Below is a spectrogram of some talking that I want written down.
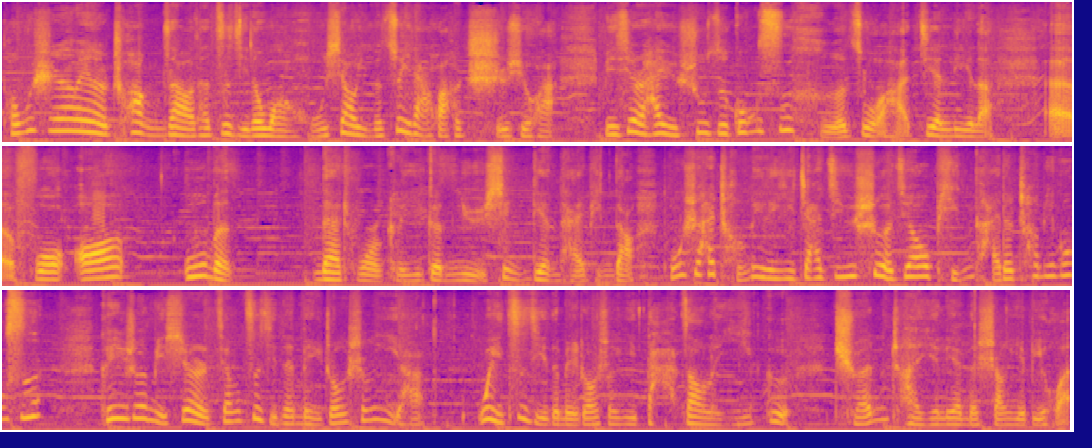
同时呢，为了创造他自己的网红效应的最大化和持续化，米歇尔还与数字公司合作，哈，建立了呃 For All Women。Network 一个女性电台频道，同时还成立了一家基于社交平台的唱片公司。可以说，米歇尔将自己的美妆生意哈，为自己的美妆生意打造了一个全产业链的商业闭环。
